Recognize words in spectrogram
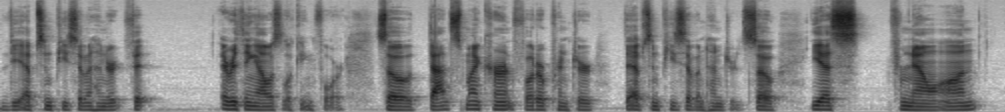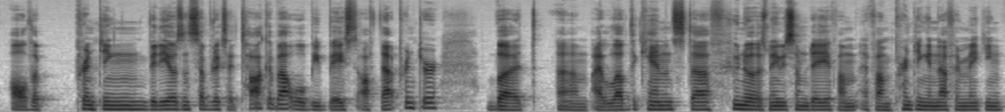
the Epson P700 fit everything I was looking for. So that's my current photo printer the Epson P700. So yes, from now on, all the printing videos and subjects I talk about will be based off that printer, but um, I love the Canon stuff. Who knows? Maybe someday, if I'm if I'm printing enough and making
